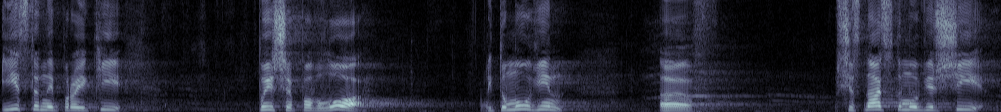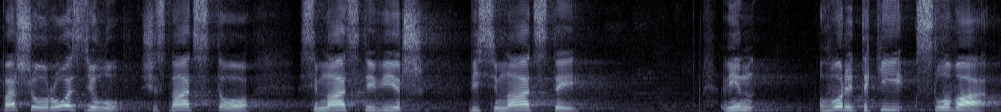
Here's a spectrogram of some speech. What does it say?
істини, про які пише Павло. І тому він е, в 16 вірші першого розділу, 16, 17 вірш, 18, він говорить такі слова:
